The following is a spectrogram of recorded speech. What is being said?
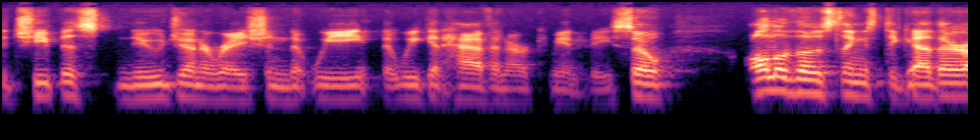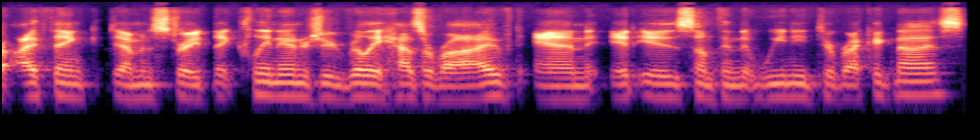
the cheapest new generation that we that we could have in our community. So all of those things together, I think, demonstrate that clean energy really has arrived, and it is something that we need to recognize.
